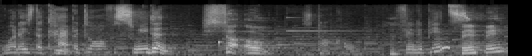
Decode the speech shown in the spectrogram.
What is the capital of Sweden? Stockholm, Stockholm. Philippines. Philippines,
